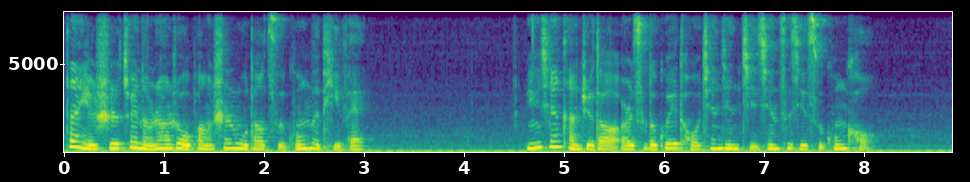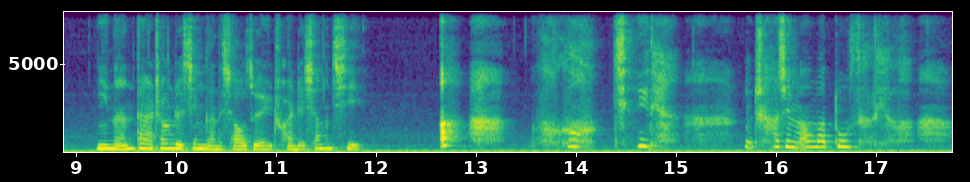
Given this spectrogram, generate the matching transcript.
但也是最能让肉棒深入到子宫的体位。明显感觉到儿子的龟头渐渐挤进自己子宫口，呢喃大张着性感的小嘴，喘着香气。啊，老公，轻一点，你插进妈妈肚子里了。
